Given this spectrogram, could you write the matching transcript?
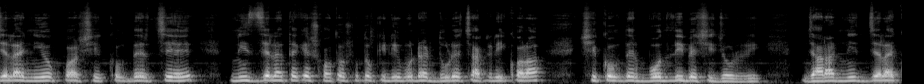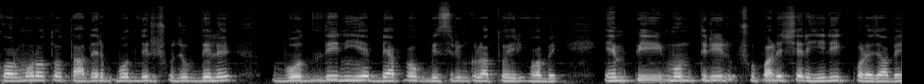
জেলায় নিয়োগ পাওয়া শিক্ষকদের চেয়ে নিজ জেলা থেকে শত শত কিলোমিটার দূরে চাকরি করা শিক্ষকদের বদলি বেশি জরুরি। যারা নিজ জেলায় কর্মরত, তাদের বদলির সুযোগ দিলে বদলি নিয়ে ব্যাপক বিশৃঙ্খলা তৈরি হবে। এমপি মন্ত্রীর সুপারিশের হিরিক পড়ে যাবে।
